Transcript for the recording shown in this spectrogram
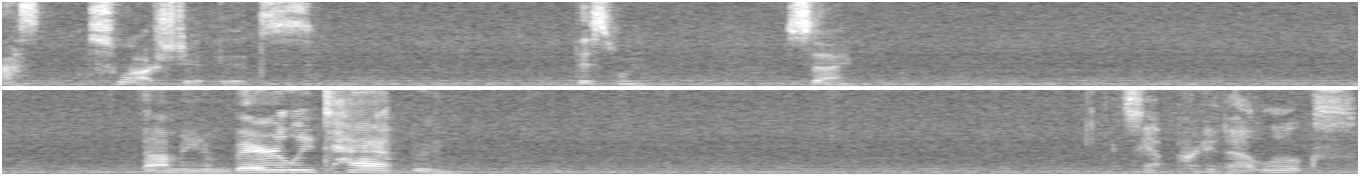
I swatched it. It's this one. So, I mean, I'm barely tapping. See how pretty that looks?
